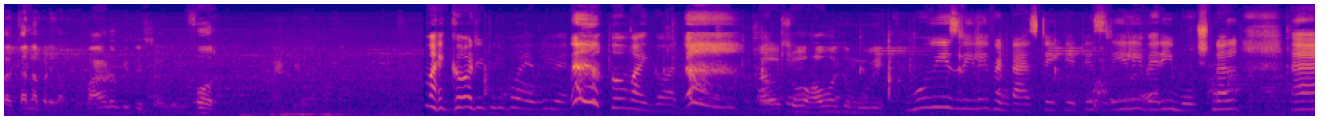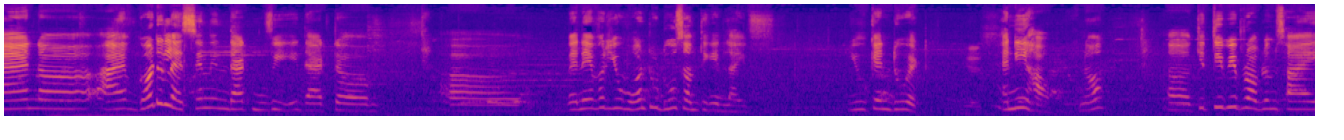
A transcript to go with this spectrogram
करना पड़ेगा आपको। फाइव कितने four my god, it will go everywhere. Oh my god. Okay. So how was the movie movie Movie is really fantastic. It is really very emotional, and uh, I have got a lesson in that movie that um uh, whenever you want to do something in life, you can do it yes anyhow. You know, uh, कितनी भी problems आए,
